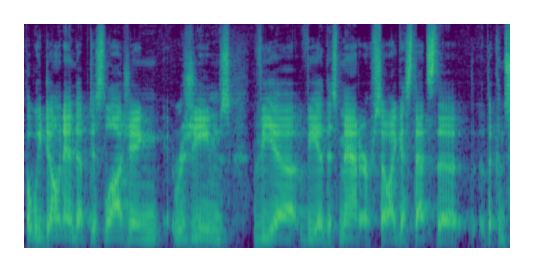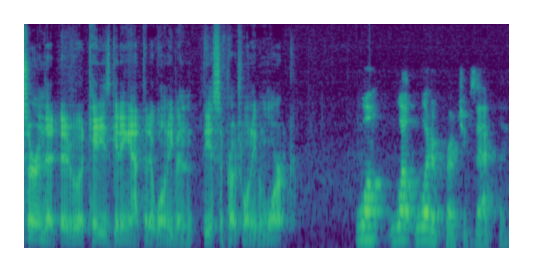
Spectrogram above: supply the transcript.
but we don't end up dislodging regimes via via this manner. So I guess that's the the concern that uh, what Katie's getting at that it won't even this approach won't even work. Well, what what approach exactly?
